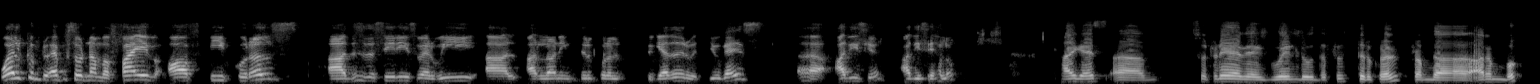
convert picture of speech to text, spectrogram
Welcome to episode number five of T Kurals. Uh, this is a series where we uh, are learning Tirukural together with you guys. Uh, Adi is here. Adi, say hello. Hi guys. Um, so today we're going to do the fifth Tirukural from the Aram book.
